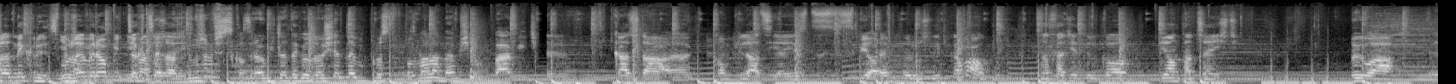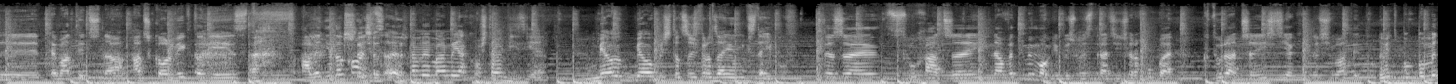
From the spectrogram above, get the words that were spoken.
żadnych rys. Możemy ma- robić co chcemy. żadnych- Możemy wszystko zrobić, dlatego że osiedle po prostu pozwala nam się bawić. Każda e, kompilacja jest zbiorem różnych kawałków. W zasadzie tylko piąta część była e, tematyczna, aczkolwiek to nie jest, ale nie do końca. też. My mamy jakąś tam wizję. Miało, miało być to coś w rodzaju mixtape'ów. Myślę, że słuchacze i nawet my moglibyśmy stracić rachubę, która część jaki nosiła tytuł. No, Bo, bo my,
